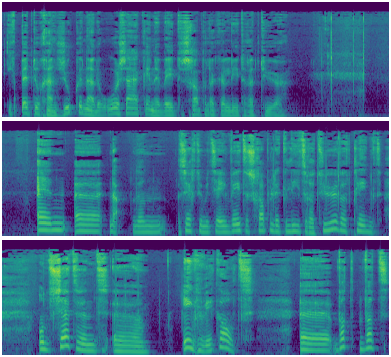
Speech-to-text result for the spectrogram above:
Ik ben toen gaan zoeken naar de oorzaken in de wetenschappelijke literatuur. En uh, nou, dan zegt u meteen wetenschappelijke literatuur. Dat klinkt ontzettend uh, ingewikkeld. Uh, wat, wat,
